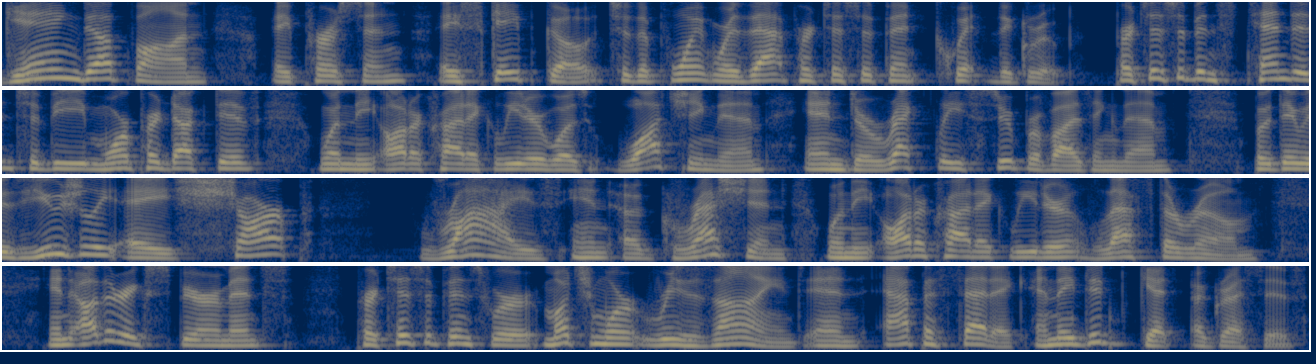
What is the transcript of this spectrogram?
ganged up on a person, a scapegoat, to the point where that participant quit the group. Participants tended to be more productive when the autocratic leader was watching them and directly supervising them, but there was usually a sharp rise in aggression when the autocratic leader left the room. In other experiments, participants were much more resigned and apathetic, and they didn't get aggressive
